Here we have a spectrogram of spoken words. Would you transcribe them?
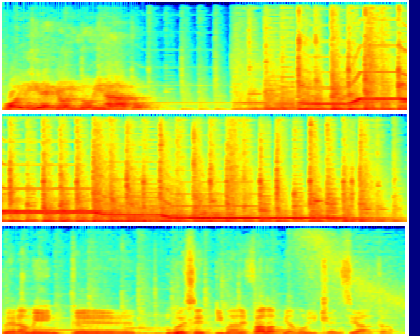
Vuoi dire che ho indovinato? Due settimane fa l'abbiamo licenziata.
